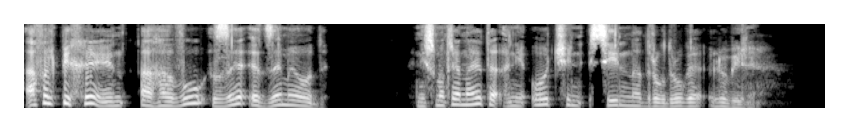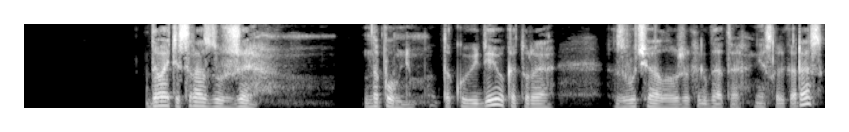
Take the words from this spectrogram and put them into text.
Афальпихен агаву зе эдзе меод. Несмотря на это, они очень сильно друг друга любили. Давайте сразу же напомним такую идею, которая звучала уже когда-то несколько раз,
